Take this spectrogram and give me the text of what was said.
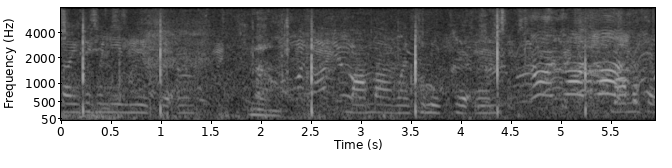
Don't you think we need a new kitten? No. Mama wants a new kitten. Mama says.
